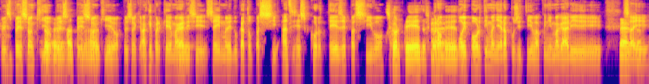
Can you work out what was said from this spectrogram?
pens- penso anch'io, penso, penso anch'io, penso anch'io, anche perché magari sì, sei maleducato passivo, anzi sei scortese passivo, Scortese, però scortese. poi porti in maniera positiva, quindi magari Certo. sai,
